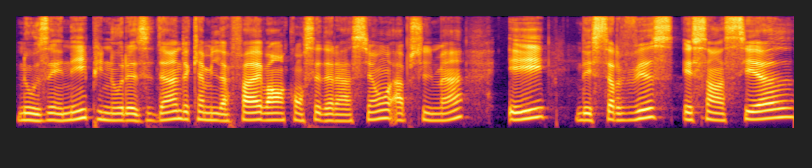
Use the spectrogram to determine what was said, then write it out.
nos aînés puis nos résidents de Camille Lefebvre en considération, absolument. Et des services essentiels,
